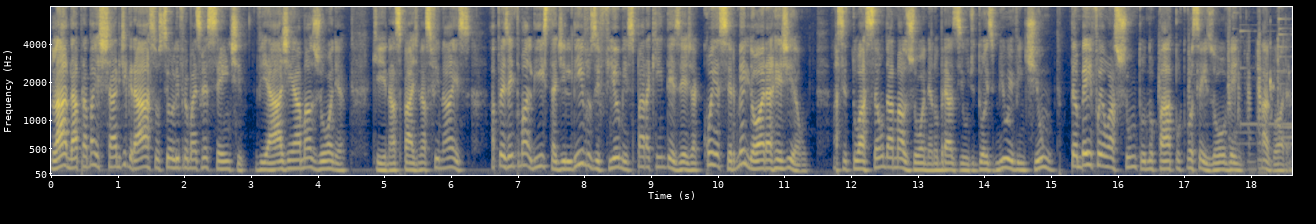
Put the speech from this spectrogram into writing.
Lá dá para baixar de graça o seu livro mais recente, Viagem à Amazônia, que nas páginas finais apresenta uma lista de livros e filmes para quem deseja conhecer melhor a região. A situação da Amazônia no Brasil de 2021 também foi um assunto no papo que vocês ouvem agora.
